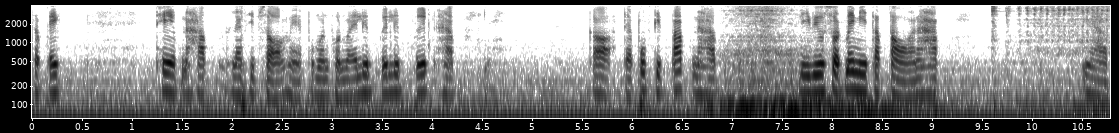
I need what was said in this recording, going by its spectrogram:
สเปคเทพนะครับแรม12 เนี่ย ประมวลผลไว้ลื่นปื๊ดลื่นปื๊ดครับ ก็แต่ปุ๊บติดปั๊บนะครับ รีวิวสดไม่มีตัดต่อนะครับ นี่ครับ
